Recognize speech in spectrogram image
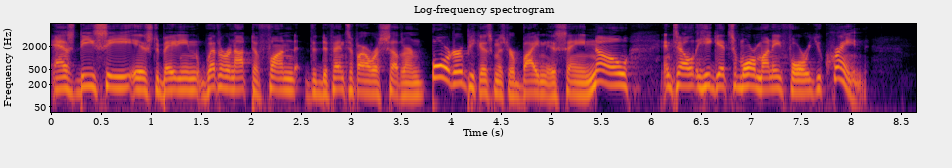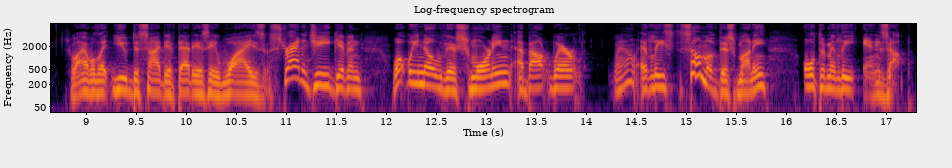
as D.C. is debating whether or not to fund the defense of our southern border because Mr. Biden is saying no until he gets more money for Ukraine. So I will let you decide if that is a wise strategy given what we know this morning about where, well, at least some of this money ultimately ends up.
